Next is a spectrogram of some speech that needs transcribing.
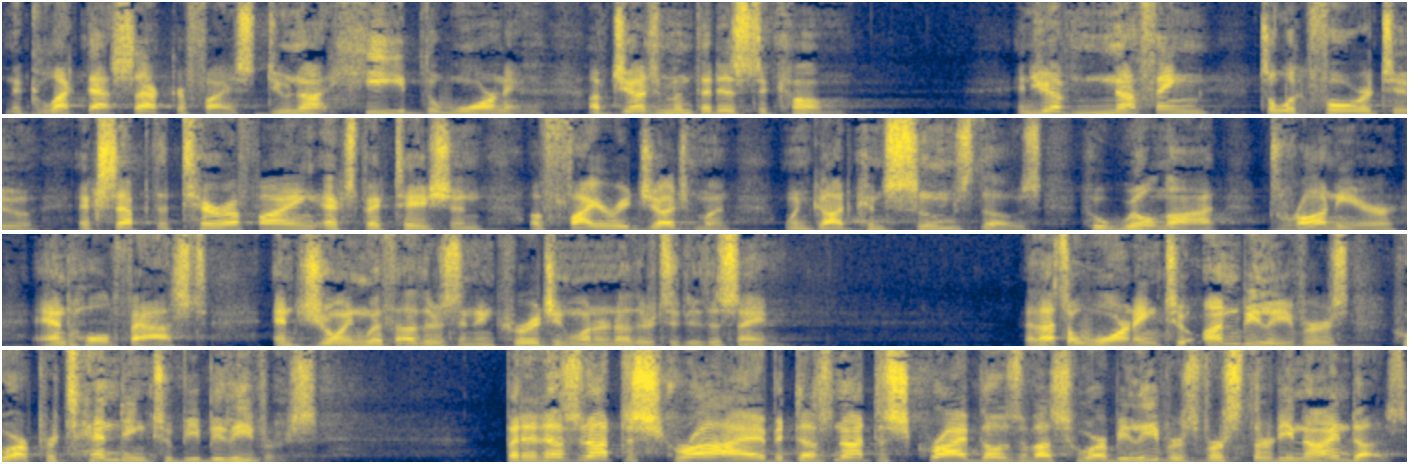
neglect that sacrifice. Do not heed the warning of judgment that is to come. And you have nothing to look forward to except the terrifying expectation of fiery judgment when God consumes those who will not draw near and hold fast and join with others in encouraging one another to do the same. Now, that's a warning to unbelievers who are pretending to be believers. But it does not describe, it does not describe those of us who are believers. Verse 39 does.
